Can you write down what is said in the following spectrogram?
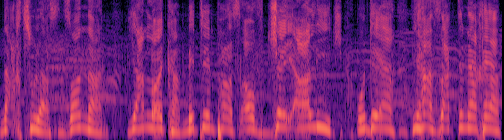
nachzulassen, sondern Jan Leuker mit dem Pass auf J.R. Leach. Und der, ja, sagte nachher,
